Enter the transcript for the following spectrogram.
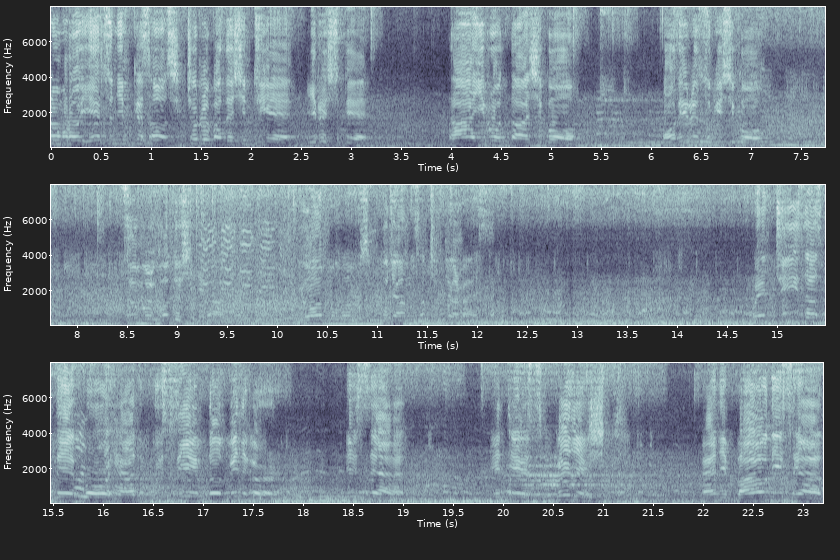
그러므로 예수님께서 식초를 받으신 뒤에 이르시되 다 이루었다 하시고 머리를 숙이시고 숨을 거두시니라 요한복음 19장 37절 말씀 When Jesus therefore had received the vinegar he said it is finished and he bowed his head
